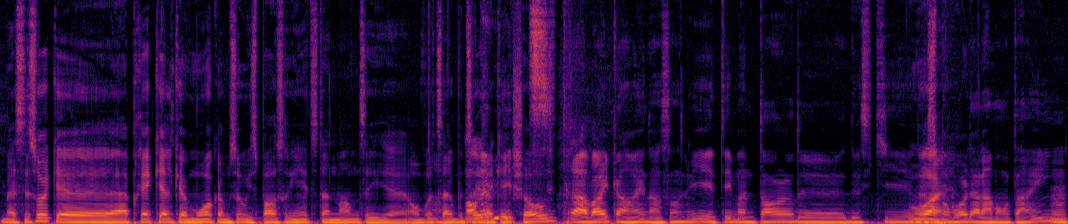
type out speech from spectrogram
Mais c'est sûr qu'après quelques mois comme ça où il se passe rien, tu te demandes, euh, on va-tu on aboutir a à quelque chose? petits travails quand même, dans le sens, lui, il était moniteur de, de ski, de Ouais. snowboard à la montagne. Mm.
